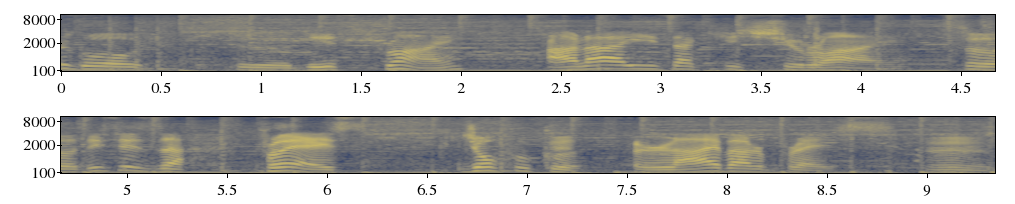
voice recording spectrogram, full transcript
Will go to this shrine, Araizaki Shrine. So this is a place, Jofuku, rival place. Mm.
